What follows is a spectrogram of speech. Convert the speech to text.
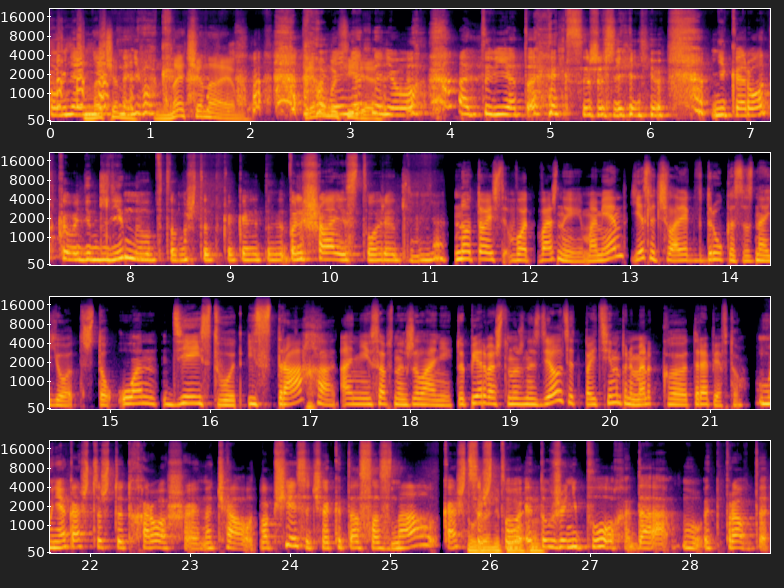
У меня нет на него... Начинаем. Прямом эфире. нет на него ответа, к сожалению. Ни короткого, ни длинного, потому что это какая-то большая история для меня. Ну, то есть, вот важный момент. Если человек вдруг осознает, что он действует из страха, а не из собственных желаний, то первое, что нужно сделать, это пойти, например, к терапевту. Мне кажется, что это хорошее начало. Вообще, если человек это осознал, кажется, уже что неплохо. это уже неплохо, да. Ну, это правда.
